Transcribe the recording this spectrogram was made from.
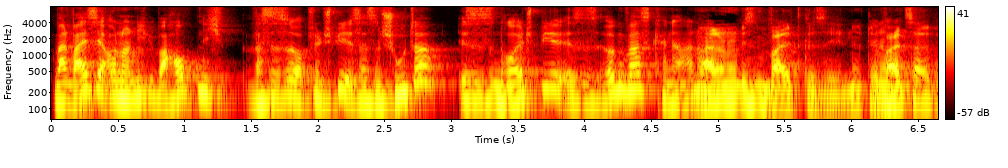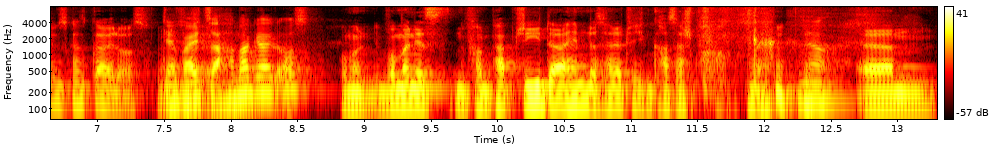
man weiß ja auch noch nicht überhaupt nicht, was ist das überhaupt für ein Spiel? Ist das ein Shooter? Ist es ein Rollenspiel? Ist es irgendwas? Keine Man Ahnung. hat nur diesen Wald gesehen. Ne? Der Genau. Wald sah übrigens ganz geil aus. Der Wald sah hammergeil aus. Wo man, wo man jetzt von PUBG dahin, das wäre natürlich ein krasser Sprung. Ja. ähm,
